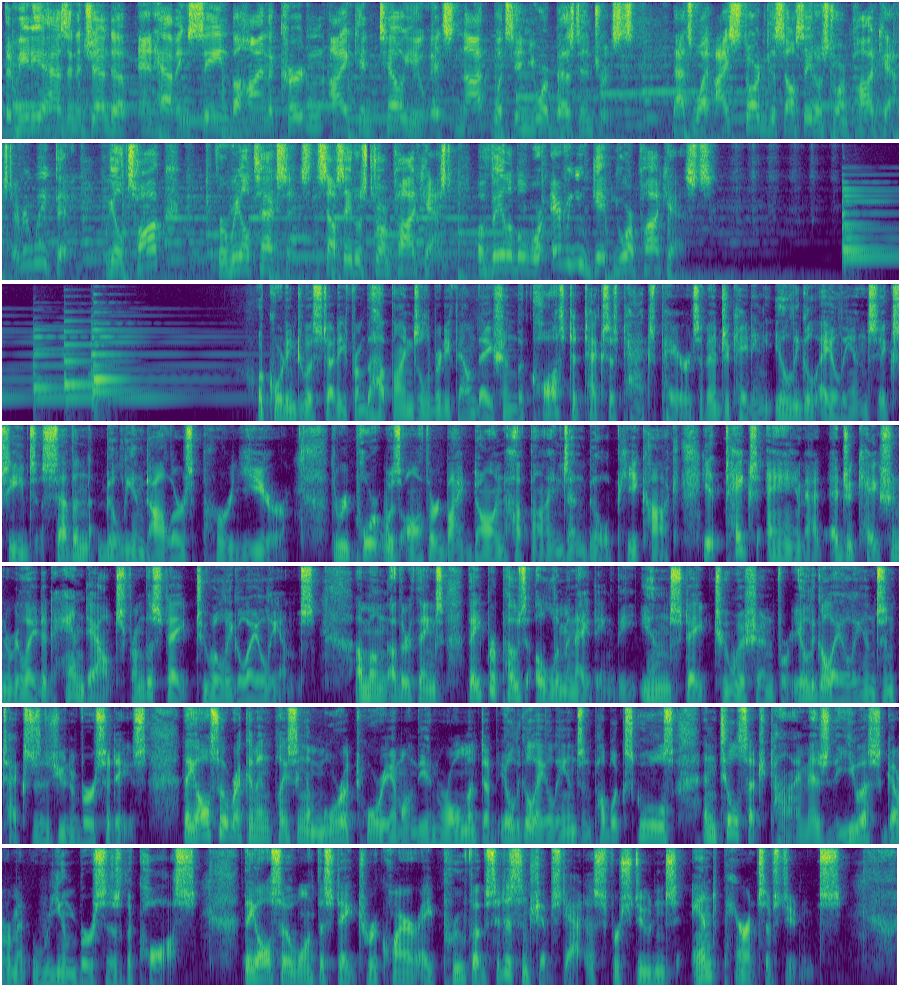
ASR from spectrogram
The media has an agenda, and having seen behind the curtain, I can tell you it's not what's in your best interests. That's why I started the Salcedo Storm podcast every weekday. Real talk for real Texans. The Salcedo Storm podcast, available wherever you get your podcasts. According to a study from the Huffines Liberty Foundation, the cost to Texas taxpayers of educating illegal aliens exceeds $7 billion per year. The report was authored by Don Huffines and Bill Peacock. It takes aim at education related handouts from the state to illegal aliens. Among other things, they propose eliminating the in state tuition for illegal aliens in Texas universities. They also recommend placing a moratorium on the enrollment of illegal aliens aliens in public schools until such time as the U.S. government reimburses the costs. They also want the state to require a proof of citizenship status for students and parents of students.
